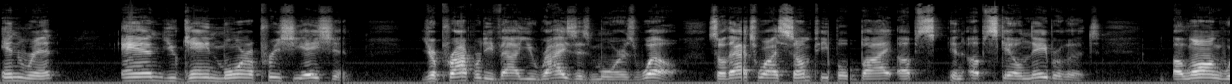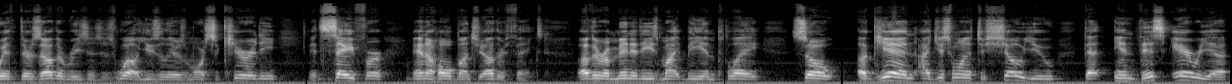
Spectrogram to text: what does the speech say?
in rent and you gain more appreciation your property value rises more as well. So that's why some people buy up in upscale neighborhoods along with there's other reasons as well. Usually there's more security it's safer and a whole bunch of other things. Other amenities might be in play. So again, I just wanted to show you that in this area,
